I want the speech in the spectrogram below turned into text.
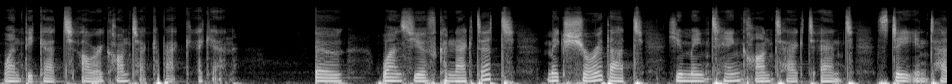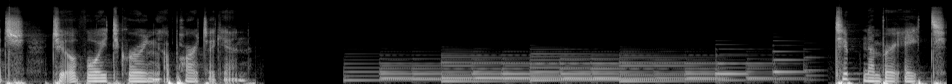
when they get our contact back again. So once you've connected, make sure that you maintain contact and stay in touch to avoid growing apart again. Tip number eight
